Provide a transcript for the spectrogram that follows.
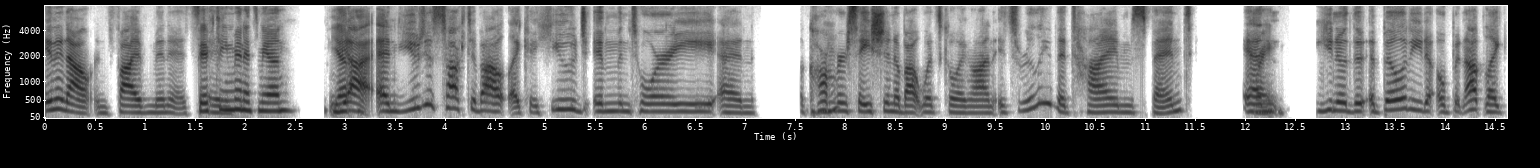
in and out in five minutes. 15 minutes, man. Yep. Yeah. And you just talked about like a huge inventory and a mm-hmm. conversation mm-hmm. about what's going on. It's really the time spent and, right. you know, the ability to open up. Like,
